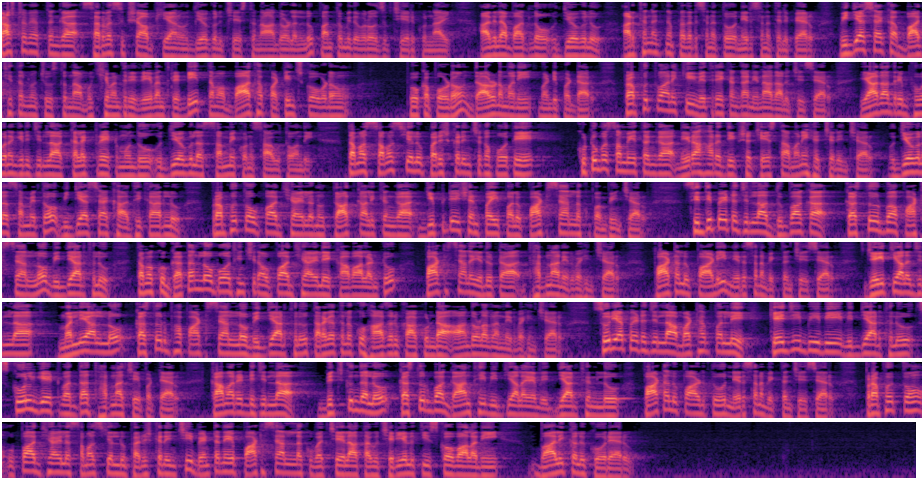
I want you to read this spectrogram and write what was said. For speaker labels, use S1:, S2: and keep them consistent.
S1: రాష్ట్ర వ్యాప్తంగా సర్వశిక్ష అభియాన్ ఉద్యోగులు చేస్తున్న ఆందోళనలు పంతొమ్మిదవ రోజుకు చేరుకున్నాయి. ఆదిలాబాద్లో ఉద్యోగులు అర్ధనగ్న ప్రదర్శనతో నిరసన తెలిపారు. విద్యాశాఖ బాధ్యతలను చూస్తున్న ముఖ్యమంత్రి రేవంత్ రెడ్డి తమ బాధ పట్టించుకోవడం పోకపోవడం దారుణమని మండిపడ్డారు. ప్రభుత్వానికి వ్యతిరేకంగా నినాదాలు చేశారు. యాదాద్రి భువనగిరి జిల్లా కలెక్టరేట్ ముందు ఉద్యోగుల సమ్మె కొనసాగుతోంది. తమ సమస్యలు పరిష్కరించకపోతే కుటుంబ సమేతంగా నిరాహార దీక్ష చేస్తామని హెచ్చరించారు. ఉద్యోగుల సమ్మెతో విద్యాశాఖ అధికారులు ప్రభుత్వ ఉపాధ్యాయులను తాత్కాలికంగా డిప్యుటేషన్పై పలు పాఠశాలలకు పంపించారు. సిద్దిపేట జిల్లా దుబ్బాక కస్తూర్బా పాఠశాలలో విద్యార్థులు తమకు గతంలో బోధించిన ఉపాధ్యాయులే కావాలంటూ పాఠశాల ఎదుట ధర్నా నిర్వహించారు. పాటలు పాడి నిరసన వ్యక్తం చేశారు. జైత్యాల జిల్లా మల్యాల్లో కస్తూర్బా పాఠశాలలో విద్యార్థులు తరగతులకు హాజరు కాకుండా ఆందోళన నిర్వహించారు. సూర్యాపేట జిల్లా మఠంపల్లి కేజీబీవీ విద్యార్థులు స్కూల్ గేట్ వద్ద ధర్నా చేపట్టారు. కామారెడ్డి జిల్లా బిచ్కుందలో కస్తూర్బా గాంధీ విద్యాలయ విద్యార్థినులు పాటలు పాడుతూ నిరసన వ్యక్తం చేశారు. ప్రభుత్వం ఉపాధ్యాయుల సమస్యలను పరిష్కరించి వెంటనే పాఠశాలలకు వచ్చేలా తగు చర్యలు తీసుకోవాలని బాలికలు కోరారు.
